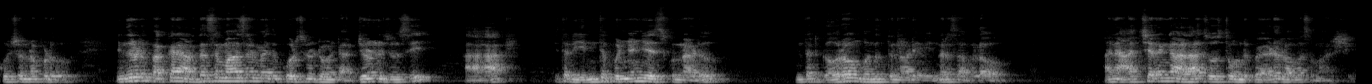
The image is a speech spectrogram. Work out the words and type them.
కూర్చున్నప్పుడు ఇంద్రుడి పక్కనే అర్ధసింహాసనం మీద కూర్చున్నటువంటి అర్జునుడిని చూసి ఆహా ఇతడు ఇంత పుణ్యం చేసుకున్నాడు ఇంతటి గౌరవం పొందుతున్నాడు ఇంద్రసభలో ఇంద్ర సభలో అని ఆశ్చర్యంగా అలా చూస్తూ ఉండిపోయాడు లోమస మహర్షి.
